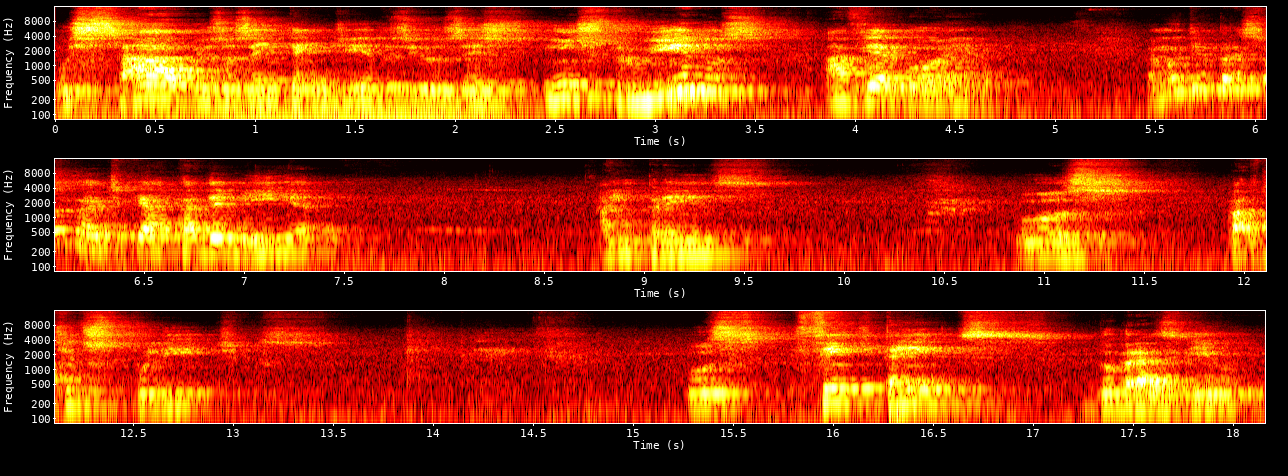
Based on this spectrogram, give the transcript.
os sábios, os entendidos e os instruídos à vergonha. É muito impressionante que a academia, a imprensa, os partidos políticos, os think tanks do Brasil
